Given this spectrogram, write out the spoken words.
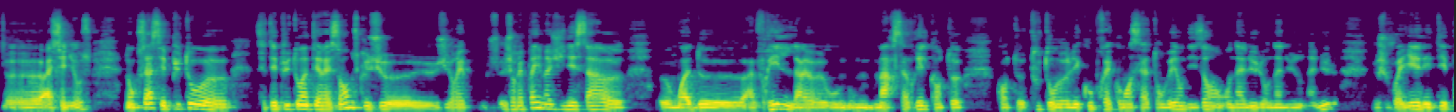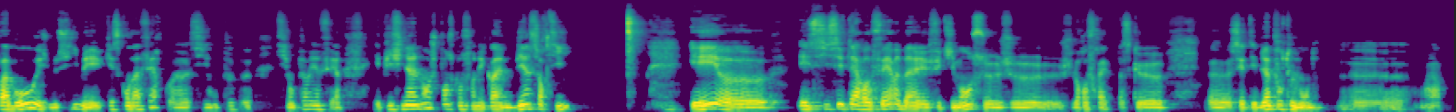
euh, à Seignos. Donc ça, c'est plutôt, euh, c'était plutôt intéressant parce que je j'aurais j'aurais pas imaginé ça euh, au mois de avril là, ou mars avril quand quand tout les coups commençaient à tomber en disant on annule, on annule, on annule. Je voyais l'été pas beau et je me suis dit mais qu'est-ce qu'on va faire quoi si on peut si on peut rien faire. Et puis finalement, je pense qu'on s'en est quand même bien sorti. Et, euh, et si c'était à refaire, eh ben effectivement, je, je, je, le referais parce que euh, c'était bien pour tout le monde. Euh, voilà.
